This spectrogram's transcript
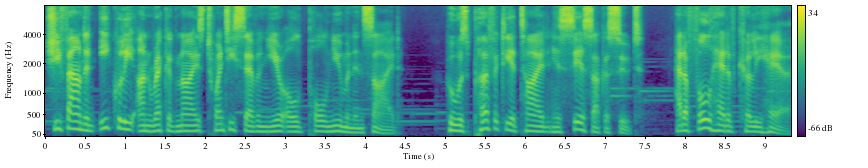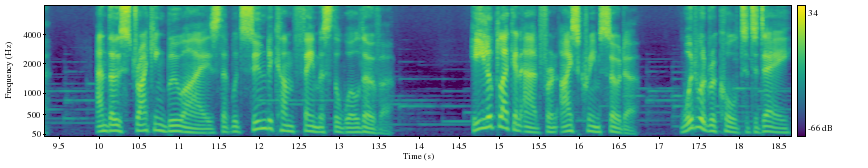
She found an equally unrecognized 27-year-old Paul Newman inside, who was perfectly attired in his seersucker suit, had a full head of curly hair, and those striking blue eyes that would soon become famous the world over. He looked like an ad for an ice cream soda, Woodward recalled to today,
